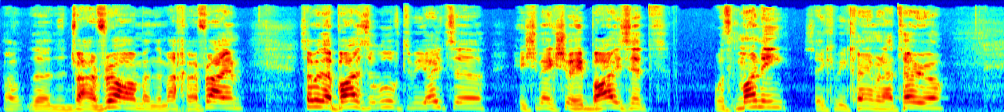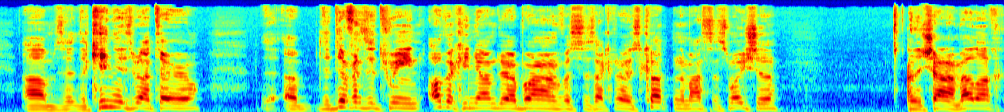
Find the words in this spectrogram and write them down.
The the Dvar Avram and the Machaneh Ephraim. Somebody that buys a lulav to be yotze, he should make sure he buys it with money so he can be in Torah. Um, the, kinyan is Torah. The, uh, the difference between other kinyan Rabbanon versus Akros Cotton, the Masas Moshe, and the Shara Melech.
